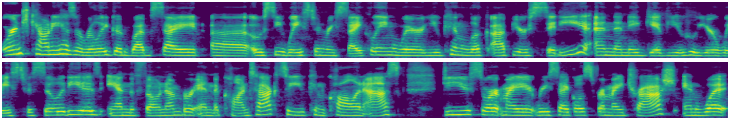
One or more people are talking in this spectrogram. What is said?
Orange County has a really good website, uh, OC Waste and Recycling, where you can look up your city and then they give you who your waste facility is and the phone number and the contact. So you can call and ask, Do you sort my recycles from my trash? And what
